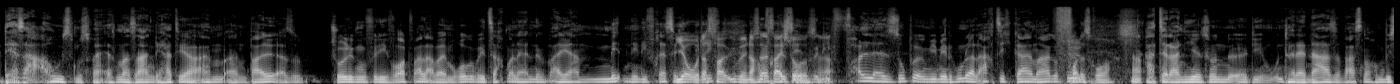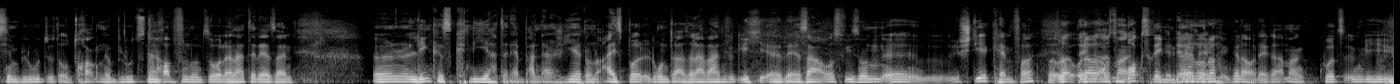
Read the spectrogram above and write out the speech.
Der sah aus, muss man erstmal sagen. Der hatte ja am, am Ball, also Entschuldigung für die Wortwahl, aber im Ruhrgebiet sagt man, er hat den Ball ja mitten in die Fresse Jo, das war übel, nach dem gesehen, Freistoß, Wirklich ja. volle Suppe, irgendwie mit 180 km/h gefühlt. Volles Rohr, ja. Hatte dann hier schon äh, die, unter der Nase war es noch ein bisschen Blut, so trockene Blutstropfen und so. Dann hatte der sein äh, linkes Knie hatte der bandagiert und Eisbeutel drunter. Also da waren wirklich, äh, der sah aus wie so ein äh, Stierkämpfer. Oder- oder Der aus dem Boxring, Der, ne, der, oder? Genau, der gerade mal kurz irgendwie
